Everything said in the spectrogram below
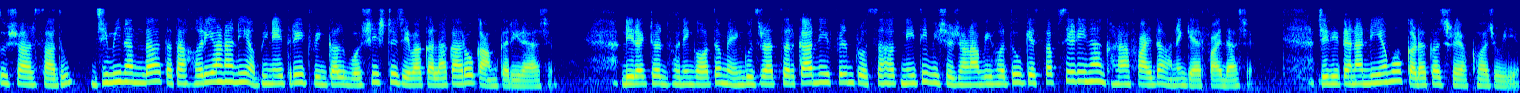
તુષાર સાધુ, જીમી નંદા તથા હરિયાણાની અભિનેત્રી ટ્વિંકલ વશિષ્ઠ જેવા કલાકારો કામ કરી રહ્યા છે. ડિરેક્ટર ધ્વનિ ગૌતમે ગુજરાત સરકારની ફિલ્મ પ્રોત્સાહક નીતિ વિશે જણાવ્યું હતું કે સબસિડીના ઘણા ફાયદા અને ગેરફાયદા છે, જેથી તેના નિયમો કડક જ રાખવા જોઈએ.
